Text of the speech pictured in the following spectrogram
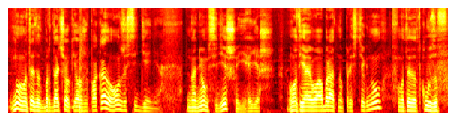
Ну, вот этот бардачок я уже показывал, он же сиденье. На нем сидишь и едешь. Вот я его обратно пристегнул. Вот этот кузов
